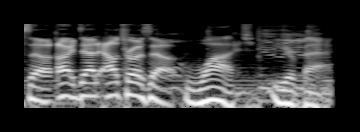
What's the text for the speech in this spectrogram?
So all right, Dad. Outro us out. watch your back.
